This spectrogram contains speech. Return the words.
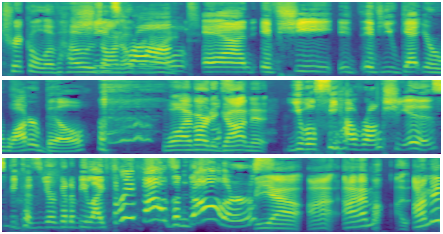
trickle of hose She's on wrong. overnight. And if she, if you get your water bill, Well, I've already gotten it. You will see how wrong she is because you're going to be like three thousand dollars. Yeah, I, I'm I'm in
